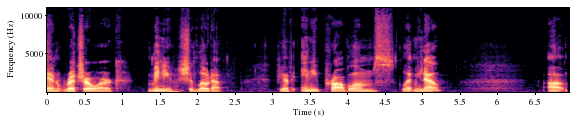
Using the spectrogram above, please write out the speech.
and RetroArch menu should load up. If you have any problems, let me know. Um,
